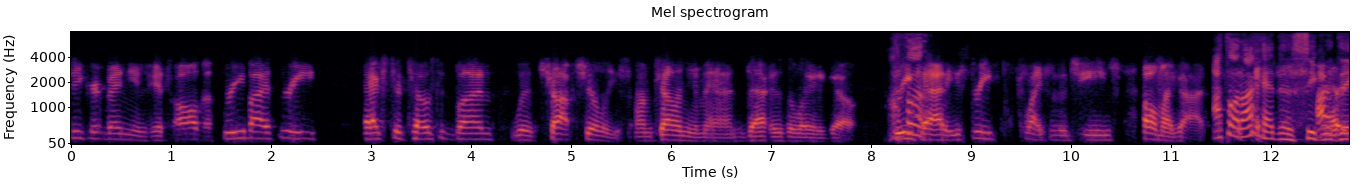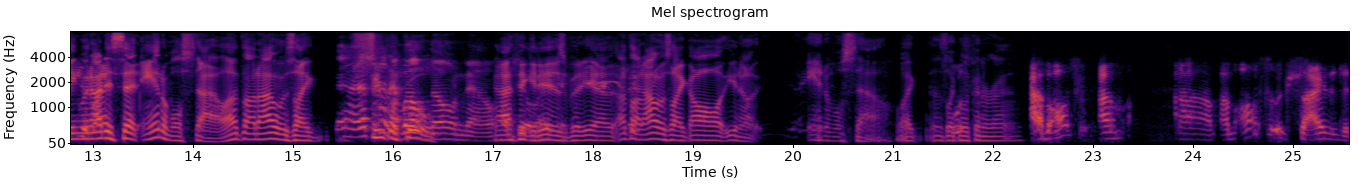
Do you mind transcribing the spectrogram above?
secret menu. It's all the three by three, extra toasted bun with chopped chilies. I'm telling you, man, that is the way to go. I Three thought, patties, three slices of cheese. Oh my god! I thought I had the secret thing when I like- just said animal style. I thought I was like Yeah, that's super kind of well known now. I think feel it like. is, but yeah, I thought I was like all you know, animal style. Like I was like Well, looking around. I'm also I'm um, I'm also excited to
